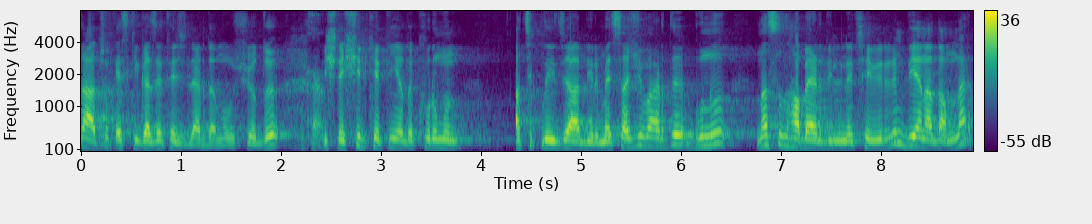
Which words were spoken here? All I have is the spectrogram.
Daha çok eski gazetecilerden oluşuyordu. İşte şirketin ya da kurumun açıklayacağı bir mesajı vardı. Bunu nasıl haber diline çeviririm diyen adamlar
